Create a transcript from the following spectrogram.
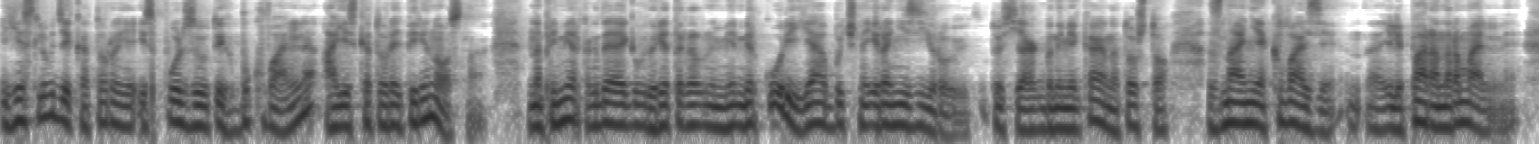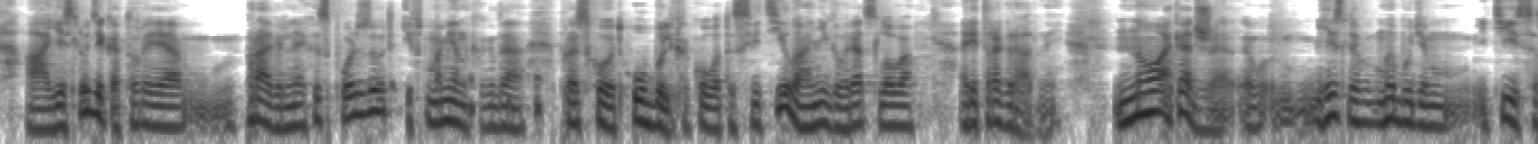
есть люди, которые используют их буквально, а есть, которые переносно. Например, когда я говорю ретроградный Меркурий, я обычно иронизирую. То есть я как бы намекаю на то, что знания квази э, или паранормальные. А есть люди, которые правильно их используют, и в момент, когда происходит убыль какого-то светила, они говорят слово ретроградный. Но, опять же, э, если мы будем идти со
